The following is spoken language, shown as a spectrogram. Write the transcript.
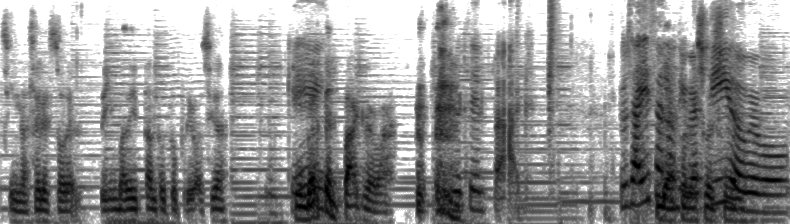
sin hacer eso de, invadir tanto tu privacidad. Inverte el pack, beba. Inverte el pack. Pues ahí está lo divertido, bebo.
